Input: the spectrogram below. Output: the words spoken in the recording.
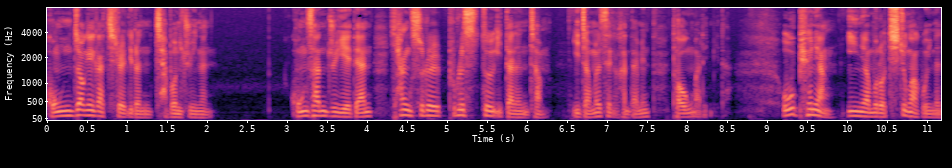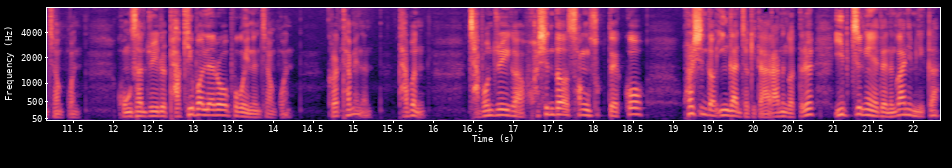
공정의 가치를 잃은 자본주의는 공산주의에 대한 향수를 부를 수도 있다는 점, 이 점을 생각한다면 더욱 말입니다. 우편향 이념으로 치중하고 있는 정권, 공산주의를 바퀴벌레로 보고 있는 정권. 그렇다면 답은 자본주의가 훨씬 더 성숙됐고 훨씬 더 인간적이다라는 것들을 입증해야 되는 거 아닙니까?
